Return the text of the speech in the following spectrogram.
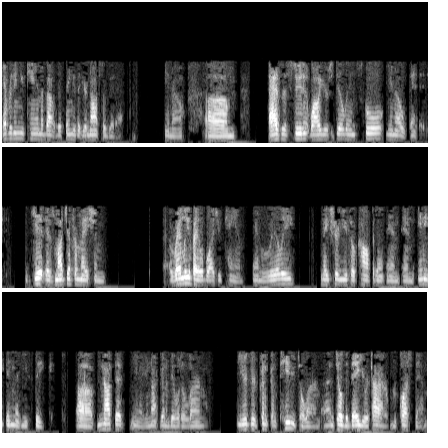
everything you can about the things that you're not so good at. You know, um, as a student while you're still in school, you know, eh, get as much information readily available as you can, and really make sure you feel confident in in anything that you seek. Uh, not that you know you're not going to be able to learn you're, you're going to continue to learn until the day you retire, plus then,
